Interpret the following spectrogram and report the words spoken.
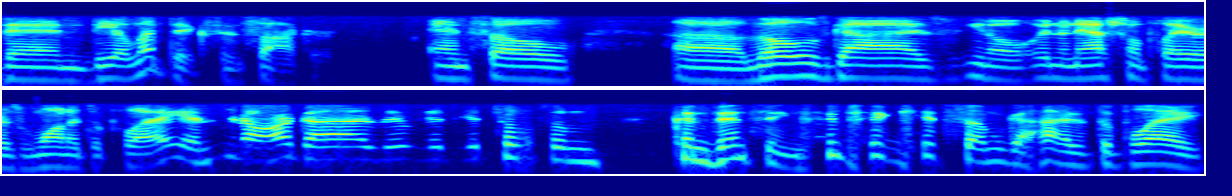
than the Olympics in soccer. And so uh, those guys, you know, international players wanted to play, and you know, our guys, it, it, it took some convincing to get some guys to play.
